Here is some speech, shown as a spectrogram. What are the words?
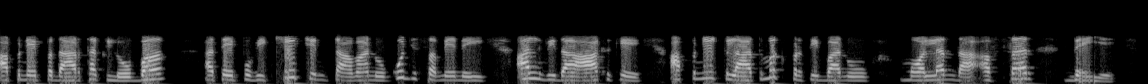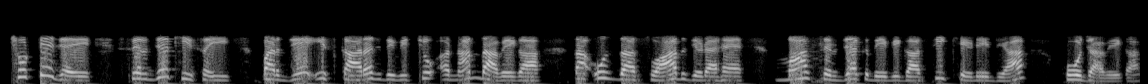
ਆਪਣੇ ਪਦਾਰਥਕ ਲੋਭਾਂ ਅਤੇ ਭਵਿੱਖੀ ਚਿੰਤਾਵਾਂ ਨੂੰ ਕੁਝ ਸਮੇਂ ਲਈ ਅਲਵਿਦਾ ਆਖ ਕੇ ਆਪਣੀ ਕਲਾਤਮਕ ਪ੍ਰਤਿਭਾ ਨੂੰ ਮੌਲਣ ਦਾ ਅਵਸਰ ਦੇਈਏ। ਛੋਟੇ ਜਿਹੇ ਸਿਰਜਕ ਹੀ ਸਹੀ, ਪਰ ਜੇ ਇਸ ਕਾਰਜ ਦੇ ਵਿੱਚੋਂ ਆਨੰਦ ਆਵੇਗਾ ਤਾਂ ਉਸ ਦਾ ਸਵਾਦ ਜਿਹੜਾ ਹੈ, ਮਾਂ ਸਿਰਜਕ ਦੇ ਵਿਗਾਸੀ ਖੇੜੇ ਜਿਹਾ ਹੋ ਜਾਵੇਗਾ।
